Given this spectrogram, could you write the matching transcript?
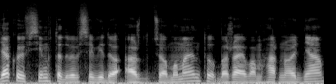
Дякую всім, хто дивився відео аж до цього моменту. Бажаю вам гарного дня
